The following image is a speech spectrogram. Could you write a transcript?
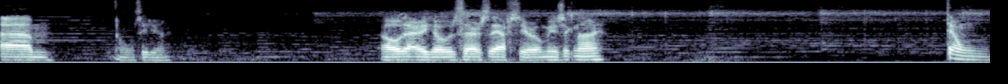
um, oh what's he doing Oh, there he goes. There's the F Zero music now. Dong.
